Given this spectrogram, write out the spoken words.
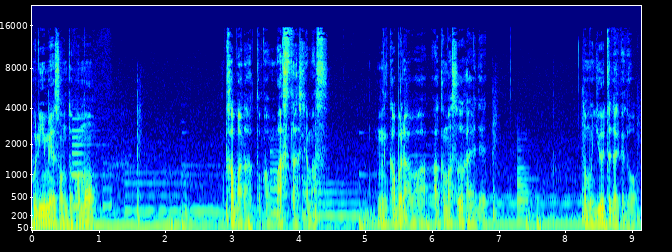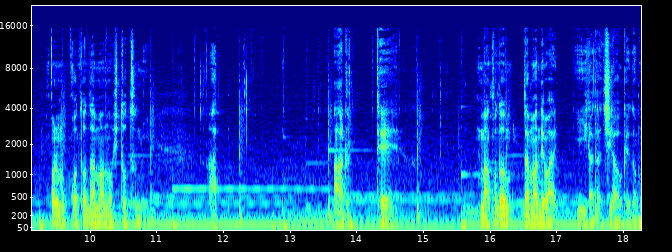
フリーメイソンとかもカバラとかマスターしてます。カブラは悪魔崇拝でとも言うてたけどこれも言霊の一つにああるってまあ言霊では言い方違うけども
